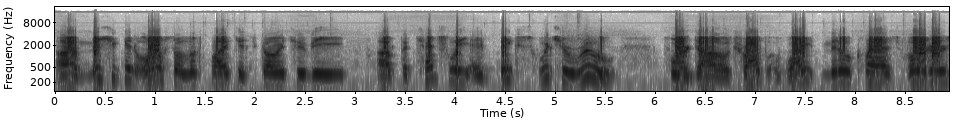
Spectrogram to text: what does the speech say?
Uh, Michigan also looks like it's going to be uh, potentially a big switcheroo for Donald Trump. White middle class voters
